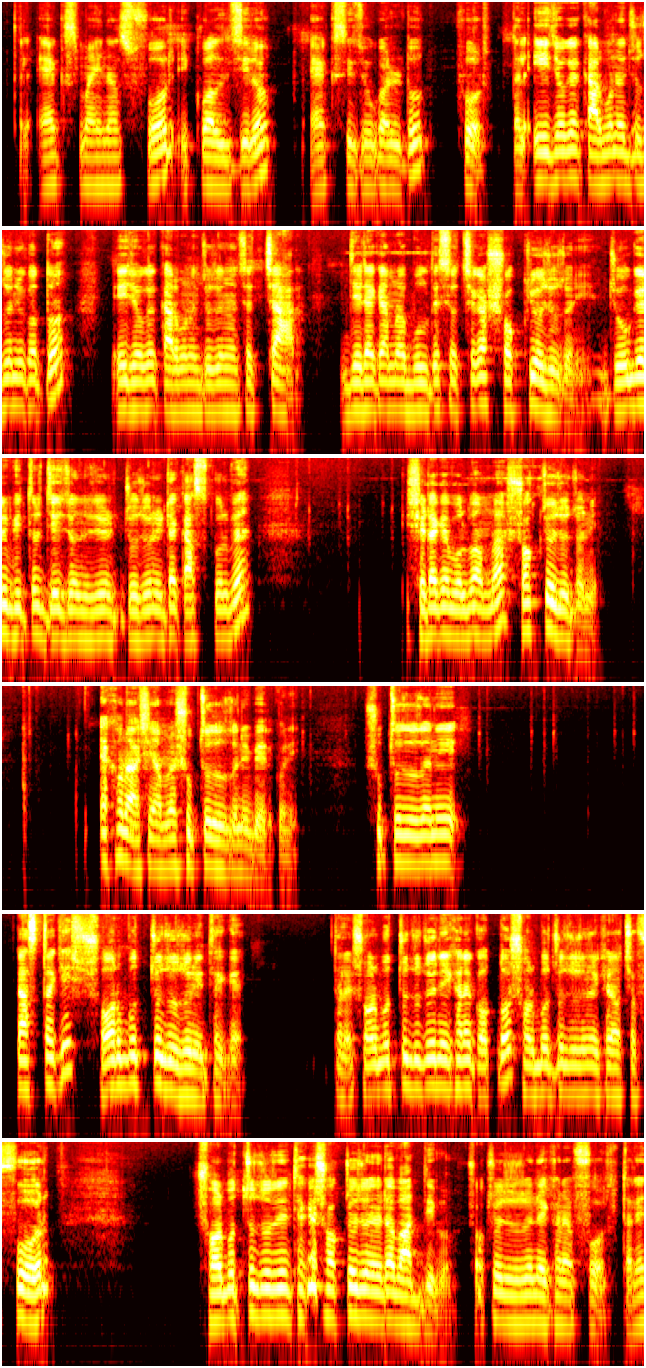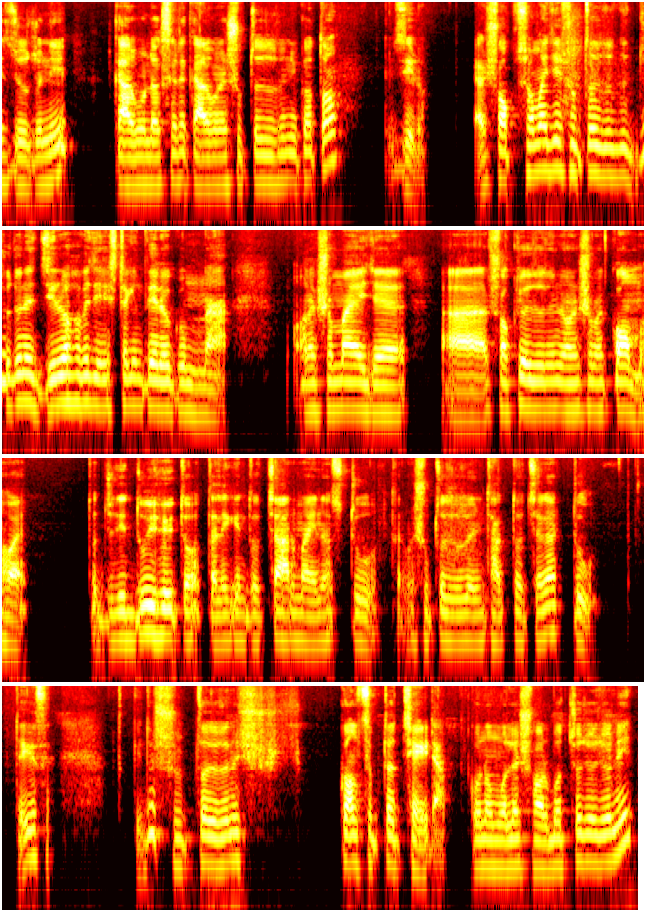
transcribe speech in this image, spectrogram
তাহলে x minus four equal zero x is equal to four তাহলে এই যোগে কার্বনের যোজনী কত? এই যোগে কার্বনের যোজনী হচ্ছে চার, যেটাকে আমরা বলতেছি হচ্ছে সক্রিয় যোজনী। যোগের ভিতর যে যোজনীটা কাজ করবে, সেটাকে বলব আমরা সক্রিয় যোজনী। এখন আসি আমরা সুপ্ত যোজনী বের করি। সুপ্ত যোজনী কাজটা কি? সর্বোচ্চ যোজনী থেকে। তাহলে সর্বোচ্চ যোজনী এখানে কত? সর্বোচ্চ যোজনী এখানে হচ্ছে ফোর সর্বোচ্চ যোজনী থেকে সক্রিয় যোজনীটা বাদ দিব। সক্রিয় যোজনী এখানে ফোর তাহলে যোজনী কার্বন ডাইঅক্সাইডে কার্বনের সুপ্ত যোজনী কত? জিরো। আর সবসময় যে সুপ্ত যোজ- যোজনী জিরো হবে, জিনিসটা কিন্তু এরকম না। অনেক সময় যে সক্রিয় যোজনী অনেক সময় কম হয়। তো যদি দুই হইতো, তাহলে কিন্তু চার মাইনাস টু তারপর সুপ্ত যোজনী থাকতো হচ্ছে টু, ঠিক আছে? কিন্তু সুপ্ত যোজনী কনসেপ্ট হচ্ছে এটা কোনো মূল্যে সর্বোচ্চ যোজনী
